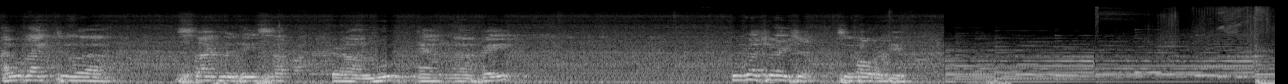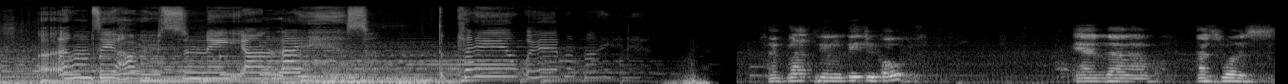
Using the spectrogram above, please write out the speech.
I would like to uh, start with this uh, uh, Luke and uh, Faith. Congratulations to both of you. Empty hearts and neon lights. The playing with my mind. I'm glad to meet you both. And uh, as was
